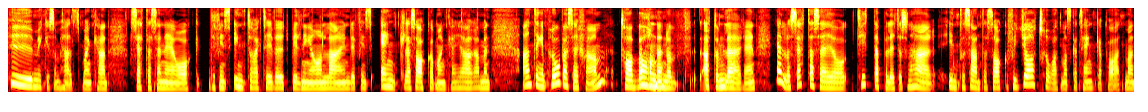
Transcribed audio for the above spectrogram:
hur mycket som helst man kan sätta sig ner och det finns interaktiva utbildningar online. Det finns enkla saker man kan göra. Men antingen prova sig fram, ta barnen och att de lär en eller sätta sig och titta på lite sådana här intressanta saker. För jag tror att man ska tänka på att man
